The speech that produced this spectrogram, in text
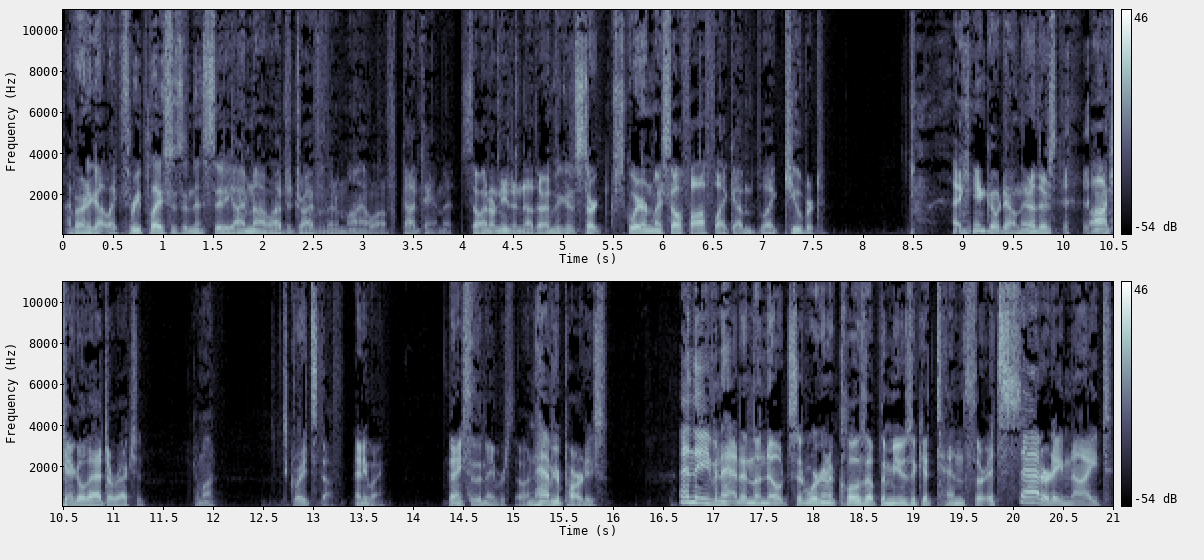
I've already got like three places in this city I'm not allowed to drive within a mile of. God damn it! So I don't need another. I'm going to start squaring myself off like I'm like Q*bert. I can't go down there. There's oh, I can't go that direction. Come on, it's great stuff. Anyway, thanks to the neighbors though, and have your parties. And they even had in the note said we're going to close up the music at ten thirty. It's Saturday night.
